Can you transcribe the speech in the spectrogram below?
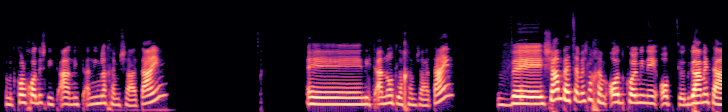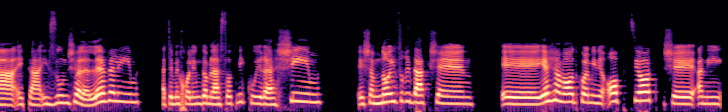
זאת אומרת כל חודש נטען, נטענים לכם שעתיים, נטענות לכם שעתיים, ושם בעצם יש לכם עוד כל מיני אופציות, גם את, ה, את האיזון של הלבלים, אתם יכולים גם לעשות ניקוי רעשים, יש שם noise reduction, אה, יש שם עוד כל מיני אופציות שאני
